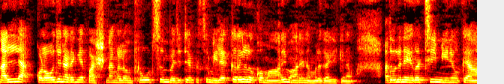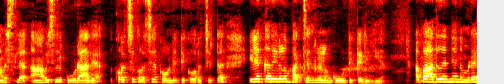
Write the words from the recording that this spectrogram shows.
നല്ല കൊളോജൻ അടങ്ങിയ ഭക്ഷണങ്ങളും ഫ്രൂട്ട്സും വെജിറ്റബിൾസും ഇലക്കറികളൊക്കെ മാറി മാറി നമ്മൾ കഴിക്കണം. അതുപോലെ തന്നെ ഇറച്ചിയും മീനും ഒക്കെ ആവശ്യത്തിൽ ആവശ്യത്തിൽ കൂടാതെ കുറച്ച് കുറച്ച് ക്വാണ്ടിറ്റി കുറച്ചിട്ട് ഇലക്കറികളും പച്ചക്കറികളും കൂട്ടി കഴിക്കുക. അപ്പോൾ അത് തന്നെ നമ്മുടെ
